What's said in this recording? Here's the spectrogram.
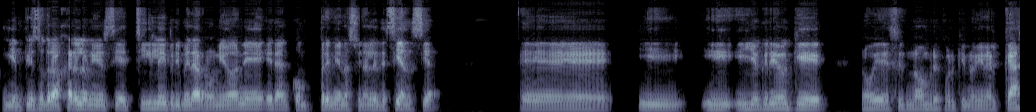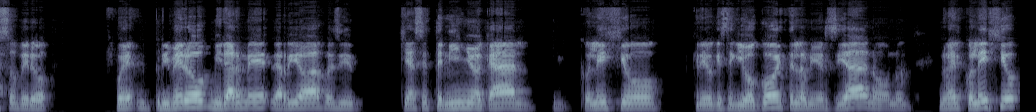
y empiezo a trabajar en la Universidad de Chile y primeras reuniones eran con premios nacionales de ciencia. y, y, yo creo que no voy a decir nombres porque no viene el caso, pero fue primero mirarme de arriba abajo y decir, ¿qué hace este niño acá? El colegio, creo que se equivocó, esta es la universidad, no, no, no es el colegio.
